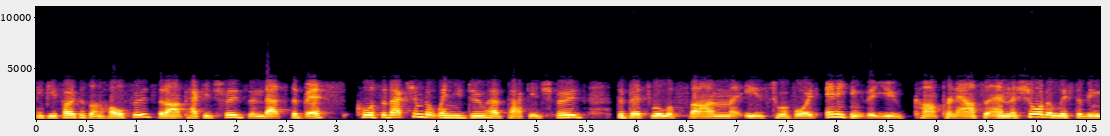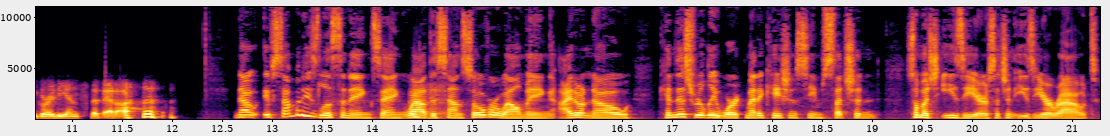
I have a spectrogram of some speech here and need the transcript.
if you focus on whole foods that aren't packaged foods, then that's the best course of action. But when you do have packaged foods, the best rule of thumb is to avoid anything that you can't pronounce. And the shorter list of ingredients, the better. now, if somebody's listening saying, wow, this sounds so overwhelming, I don't know, can this really work? Medication seems such an, so much easier, such an easier route.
